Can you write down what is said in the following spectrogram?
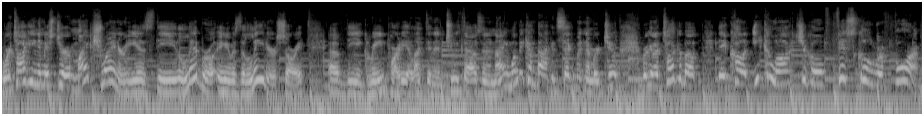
We're talking to Mr. Mike Schreiner. He is the liberal. He was the leader, sorry, of the Green Party, elected in 2009. When we come back in segment number two, we're going to talk about they call it ecological fiscal reform,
